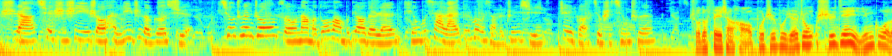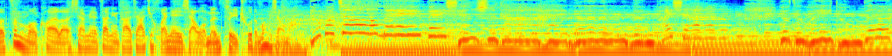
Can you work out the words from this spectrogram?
是啊，确实是一首很励志的歌曲。青春中总有那么多忘不掉的人，停不下来对梦想的追寻，这个就是青春。说的非常好，不知不觉中，时间已经过了这么快了。下面再领大家去怀念一下我们最初的梦想吧。如果骄傲没被现实大海冷冷拍下，又怎会懂得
